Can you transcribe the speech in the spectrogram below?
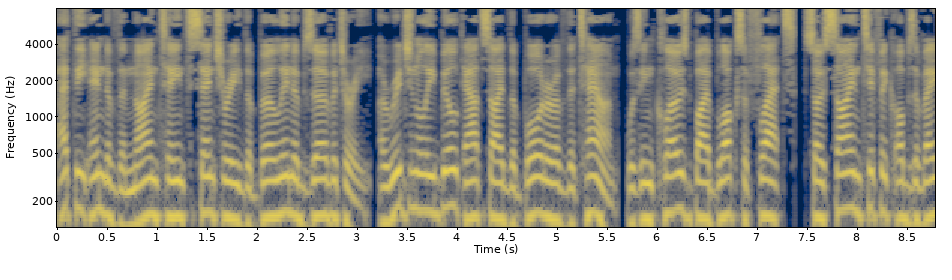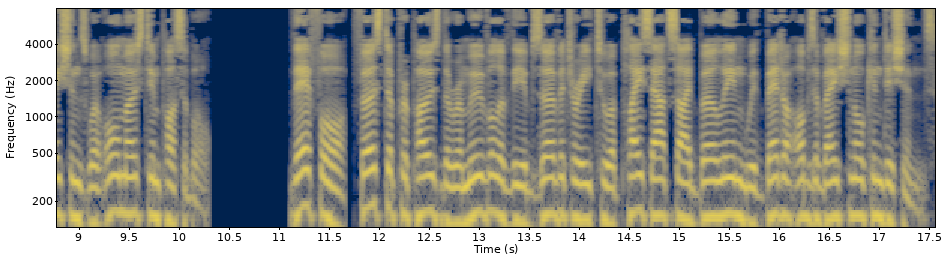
At the end of the 19th century the Berlin Observatory, originally built outside the border of the town, was enclosed by blocks of flats, so scientific observations were almost impossible. Therefore, Förster proposed the removal of the observatory to a place outside Berlin with better observational conditions.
